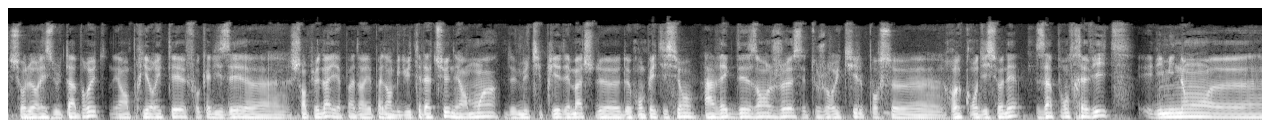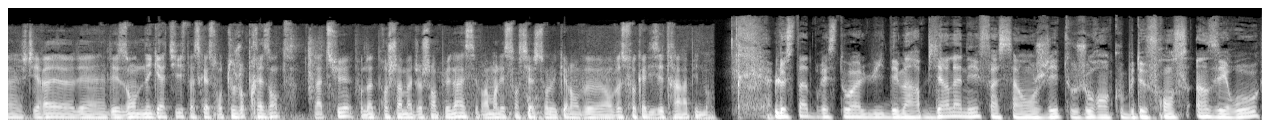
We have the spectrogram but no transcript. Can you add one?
sur le résultat brut. Et en priorité focalisé euh, championnat, il n'y a pas d'ambiguïté là-dessus. Néanmoins, de multiplier des matchs de, de compétition avec des enjeux, c'est toujours utile pour se reconditionner. Zappons très vite, éliminons, euh, je dirais, les, les, ondes négatives parce qu'elles sont toujours présentes là-dessus pour notre prochain match de championnat. Et c'est vraiment l'essentiel sur lequel on veut, on veut se focaliser très rapidement. Le stade brestois, lui, démarre bien l'année face à Angers, toujours en Coupe de France 1-0.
